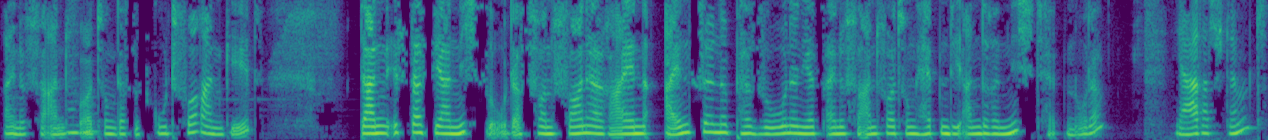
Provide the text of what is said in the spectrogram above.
eine Verantwortung, mhm. dass es gut vorangeht, dann ist das ja nicht so, dass von vornherein einzelne Personen jetzt eine Verantwortung hätten, die andere nicht hätten, oder? Ja, das stimmt.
